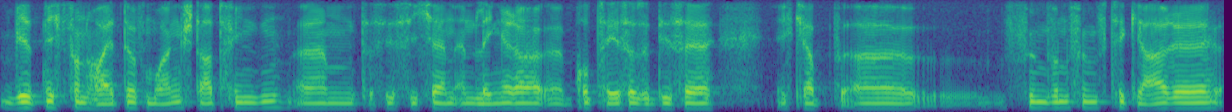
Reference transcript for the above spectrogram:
wird nicht von heute auf morgen stattfinden. Ähm, das ist sicher ein, ein längerer äh, Prozess. Also diese, ich glaube, äh, 55 Jahre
